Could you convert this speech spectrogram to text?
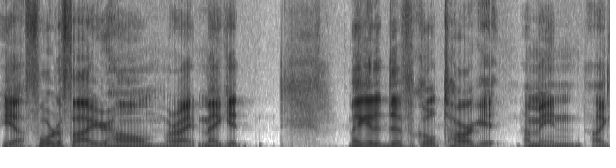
yeah fortify your home, right? Make it make it a difficult target. I mean, like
